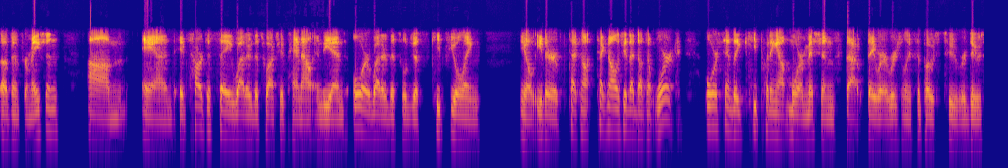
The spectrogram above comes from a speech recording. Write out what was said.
of information. Um, and it's hard to say whether this will actually pan out in the end or whether this will just keep fueling, you know, either techno- technology that doesn't work or simply keep putting out more emissions that they were originally supposed to reduce.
